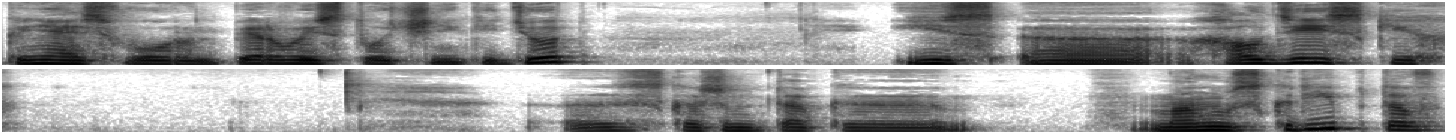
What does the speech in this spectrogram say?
князь ворон, первый источник идет из э, халдейских, э, скажем так, э, манускриптов.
